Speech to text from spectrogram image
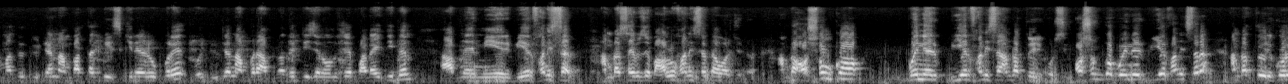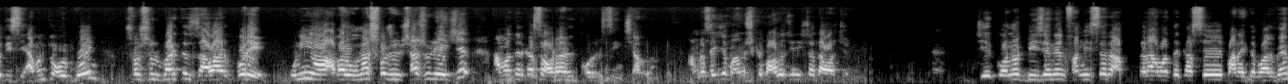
আমাদের দুইটা নাম্বার থাকবে স্ক্রিনের উপরে। ওই দুইটা নাম্বারে আপনাদের ডিজাইন অনুযায়ী পাঠাই দিবেন। আপনার মেয়ের বিয়ের ফার্নিচার আমরা চাইব যে ভালো ফার্নিচার দেওয়ার জন্য। আমরা অসংখ্য বইনের বিয়ের ফার্নিচার আমরা তৈরি করছি। অসংখ্য বইনের বিয়ের ফার্নিচার আমরা তৈরি করে দিছি। এমনকি ওই বইন শ্বশুর বাড়িতে যাওয়ার পরে উনিও আবার ওনার শ্বশুর শাশুড়ি এসে আমাদের কাছে অর্ডার করেছি ইনশাল্লাহ আমরা চাই যে মানুষকে ভালো জিনিসটা দেওয়ার জন্য। হ্যাঁ, যে কোনো ডিজাইনের ফার্নিচার আপনারা আমাদের কাছে বানাইতে পারবেন।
